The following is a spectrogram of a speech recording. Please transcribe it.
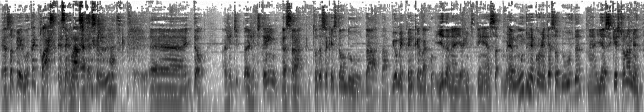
Essa pergunta é clássica, Essa é né? clássica, Essa essa é aí. clássica. É, então, a gente, a gente tem essa, toda essa questão do, da, da biomecânica da corrida, né? E a gente tem essa. É muito recorrente essa dúvida, né? E esse questionamento.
